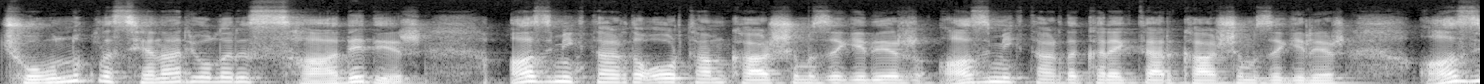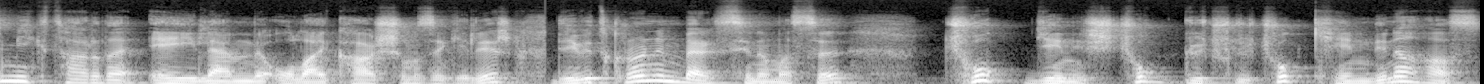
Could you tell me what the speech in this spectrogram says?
Çoğunlukla senaryoları sadedir. Az miktarda ortam karşımıza gelir, az miktarda karakter karşımıza gelir, az miktarda eylem ve olay karşımıza gelir. David Cronenberg sineması çok geniş, çok güçlü, çok kendine has,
